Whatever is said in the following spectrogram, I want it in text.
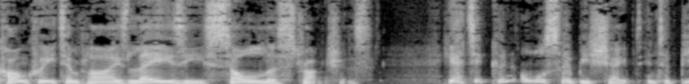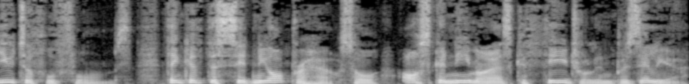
concrete implies lazy, soulless structures. Yet it can also be shaped into beautiful forms. Think of the Sydney Opera House or Oscar Niemeyer's Cathedral in Brasilia.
